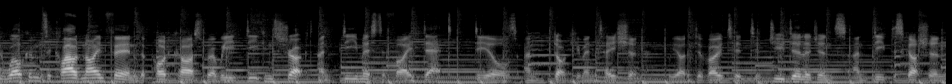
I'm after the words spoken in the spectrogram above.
and welcome to Cloud 9fin, the podcast where we deconstruct and demystify debt, deals, and documentation. We are devoted to due diligence and deep discussion,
